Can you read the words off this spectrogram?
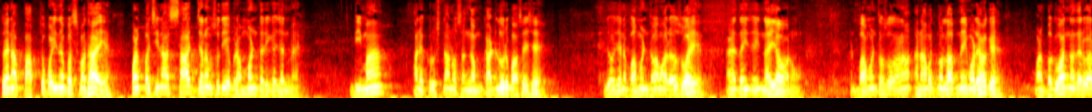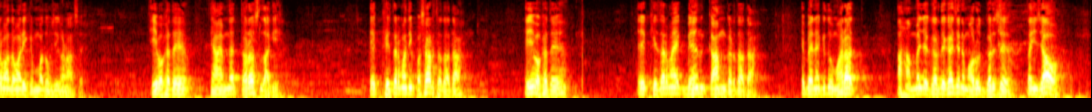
તો એના પાપ તો બળીને ભસ્મ થાય, પણ પછીના સાત જન્મ સુધી એ બ્રાહ્મણ તરીકે જન્મે. ભીમા અને કૃષ્ણનો સંગમ કાડલુર પાસે છે. જો જેને બામણ થવામાં રસ હોય, એને ત્યાં જઈને નાહી આવવાનું. પણ બામણ થશો અનામતનો લાભ નહીં મળે, હો કે? પણ ભગવાનના દરબારમાં તમારી કિંમત ઊંચી ગણાશે. એ વખતે ત્યાં એમને તરસ લાગી. એક ખેતરમાંથી પસાર થતા હતા. એ વખતે એક ખેતરમાં એક બહેન કામ કરતા હતા. એ બેને કીધું, મહારાજ, આ સામે જે ઘર દેખાય છે ને, મારું જ ઘર છે. ત્યાં જાઓ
